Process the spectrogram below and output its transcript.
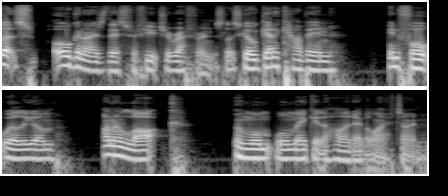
Let's organise this for future reference. Let's go get a cabin in Fort William on a loch, and we'll we'll make it the holiday of a lifetime.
